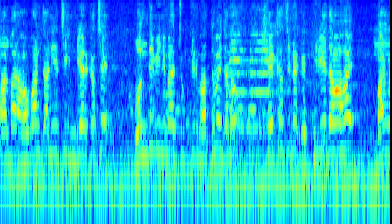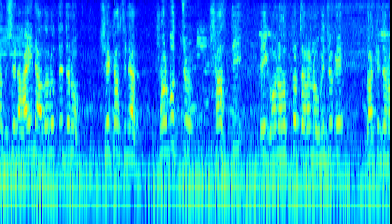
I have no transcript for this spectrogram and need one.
বারবার আহ্বান জানিয়েছি ইন্ডিয়ার কাছে, বন্দি বিনিময় চুক্তির মাধ্যমে যেন শেখ হাসিনাকে ফিরিয়ে দেওয়া হয়, বাংলাদেশের আইন আদালতে যেন শেখ হাসিনার সর্বোচ্চ শাস্তি এই গণহত্যা চালানোর অভিযোগে তাকে যেন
